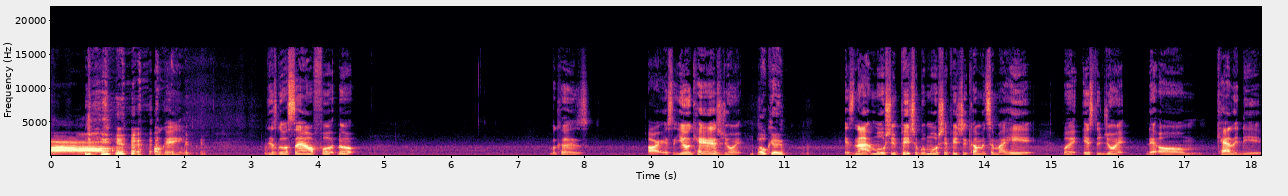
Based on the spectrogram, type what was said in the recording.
Ah. okay. This gonna sound fucked up because All right, it's a Young Cash joint. Okay. It's not motion picture, but motion picture coming to my head. But it's the joint that um Khaled did.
